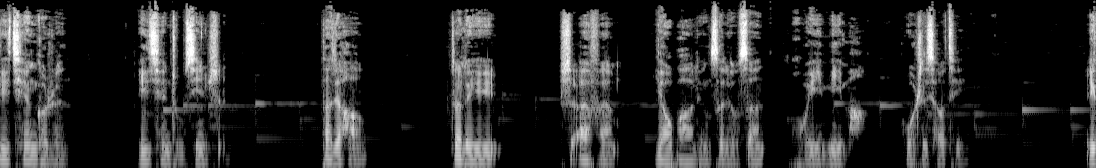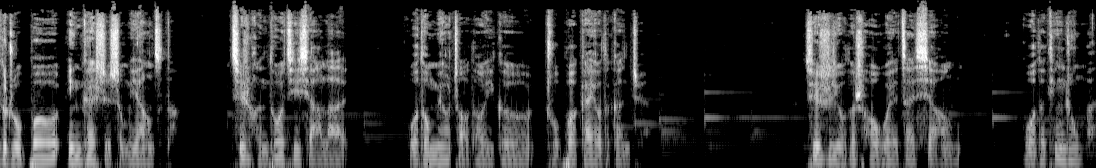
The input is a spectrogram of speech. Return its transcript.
一千个人，一千种心事。大家好，这里是 FM 幺八零四六三回忆密码，我是小齐。一个主播应该是什么样子的？其实很多期下来，我都没有找到一个主播该有的感觉。其实有的时候我也在想，我的听众们，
